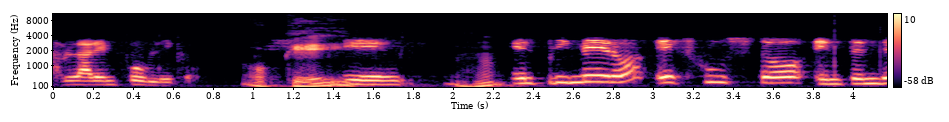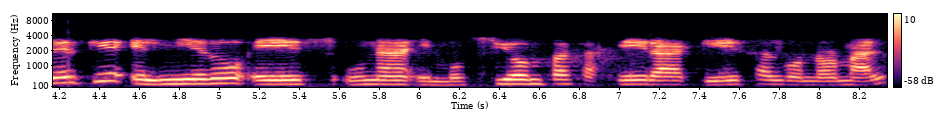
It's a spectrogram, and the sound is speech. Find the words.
hablar en público. Okay. Eh, el primero es justo entender que el miedo es una emoción pasajera, que es algo normal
